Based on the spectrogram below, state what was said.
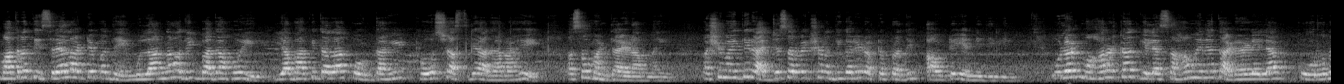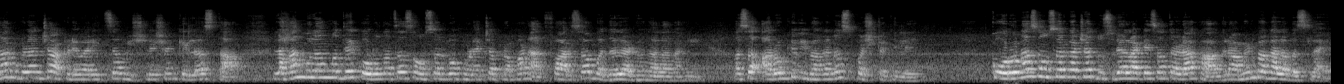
मात्र तिसऱ्या लाटेमध्ये मुलांना अधिक बाधा होईल या भाकिताला कोणताही ठोस शास्त्रीय आधार आहे असं म्हणता येणार नाही. अशी माहिती राज्य सर्वेक्षण अधिकारी डॉक्टर प्रदीप आवटे यांनी दिली. उलट महाराष्ट्रात गेल्या सहा महिन्यात आढळलेल्या कोरोना रुग्णांच्या आकडेवारीचं विश्लेषण केलं असता लहान मुलांमध्ये कोरोनाचा संसर्ग होण्याच्या प्रमाणात फारसा बदल आढळून आला नाही असं आरोग्य विभागानं स्पष्ट केलंय. कोरोना संसर्गाच्या दुसऱ्या लाटेचा तडाखा ग्रामीण भागाला बसलाय.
